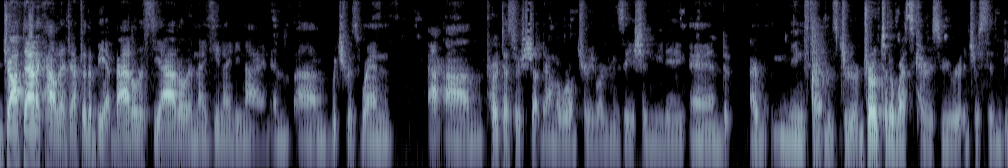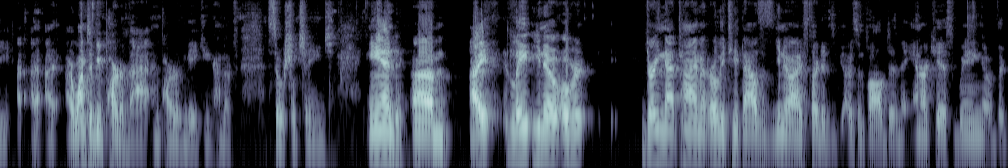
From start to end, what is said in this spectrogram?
dropped out of college after the Battle of Seattle in 1999, and um, which was when um, protesters shut down the World Trade Organization meeting and I mean, Fentons drove to the West Coast. We were interested in being, I, I, I want to be part of that and part of making kind of social change. And um, I late, you know, over during that time in early 2000s, you know, I started, I was involved in the anarchist wing of the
